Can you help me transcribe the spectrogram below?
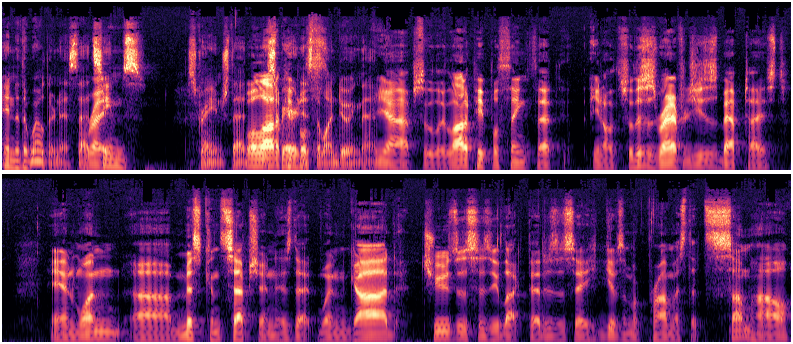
into the wilderness. That right. seems strange that well, a lot the Spirit of people, is the one doing that. Yeah, absolutely. A lot of people think that, you know, so this is right after Jesus is baptized. And one uh, misconception is that when God chooses his elect. That is to say, he gives them a promise that somehow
